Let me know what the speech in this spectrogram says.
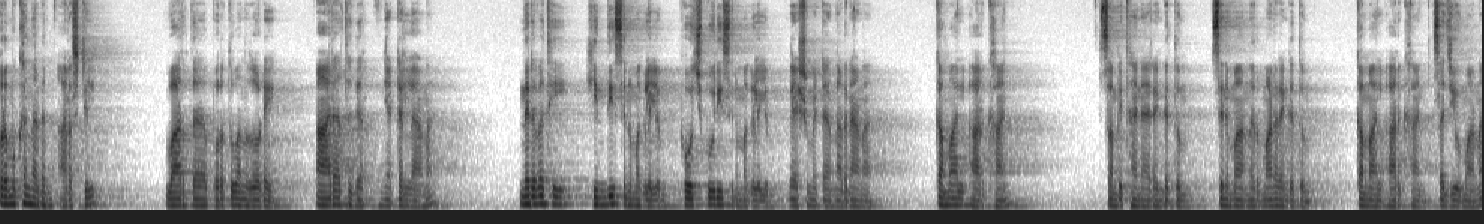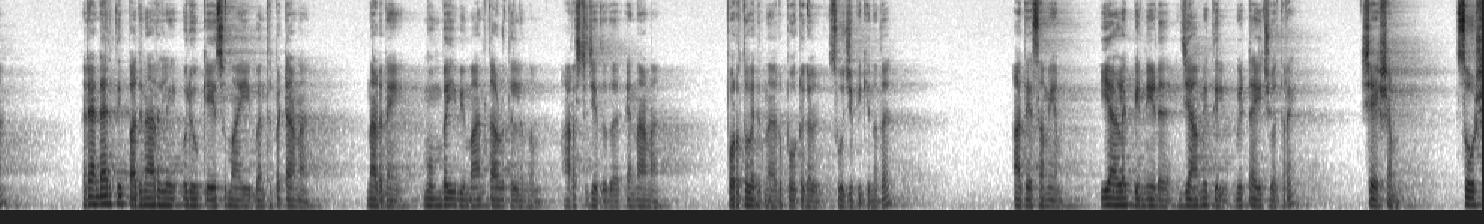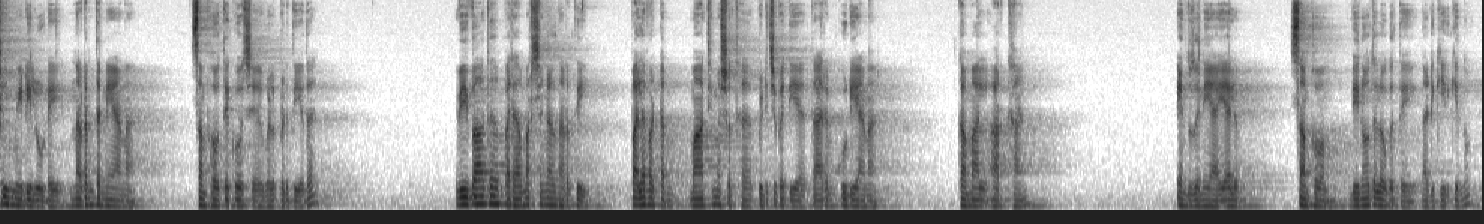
പ്രമുഖ നടൻ അറസ്റ്റിൽ. വാർത്ത പുറത്തു വന്നതോടെ ആരാധകർ ഞെട്ടലിലാണ്. നിരവധി ഹിന്ദി സിനിമകളിലും ഭോജ്പൂരി സിനിമകളിലും വേഷമിട്ട നടനാണ് കമാൽ ആർ ഖാൻ. സംവിധാന രംഗത്തും സിനിമാ നിർമ്മാണ രംഗത്തും കമാൽ ആർ ഖാൻ സജീവമാണ്. രണ്ടായിരത്തി പതിനാറിലെ ഒരു കേസുമായി ബന്ധപ്പെട്ടാണ് നടനെ മുംബൈ വിമാനത്താവളത്തിൽ നിന്നും അറസ്റ്റ് ചെയ്തത് എന്നാണ് പുറത്തുവരുന്ന റിപ്പോർട്ടുകൾ സൂചിപ്പിക്കുന്നത്. അതേസമയം ഇയാളെ പിന്നീട് ജാമ്യത്തിൽ വിട്ടയച്ചു അത്രേ ശേഷം സോഷ്യൽ മീഡിയയിലൂടെ നടൻ തന്നെയാണ് സംഭവത്തെക്കുറിച്ച് വെളിപ്പെടുത്തിയത്. വിവാദ പരാമർശങ്ങൾ നടത്തി പലവട്ടം മാധ്യമശ്രദ്ധ പിടിച്ചുപറ്റിയ താരം കൂടിയാണ് കമാൽ ആർഖാൻ എന്തുതന്നെയായാലും സംഭവം വിനോദലോകത്തെ നടുക്കിയിരിക്കുന്നു.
